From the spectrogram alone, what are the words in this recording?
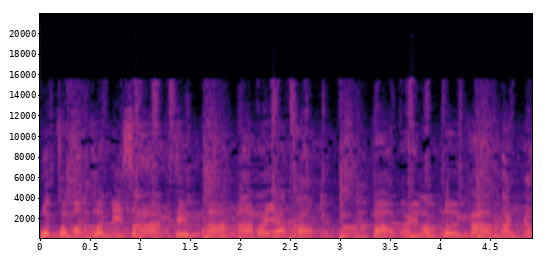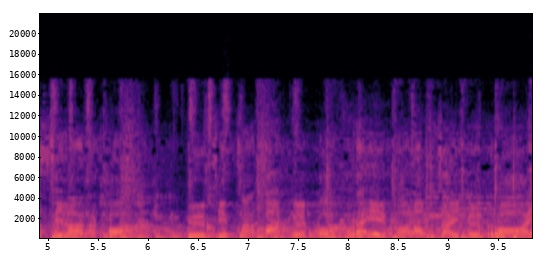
พุทธมณฑลอีสานทิศฐานอารยธรรมผ้าไม่ล้ำเลิศค่าตักกศิลานคร คือถิ่นฐานบ้านเกิดของพระเอกหมอลำใจเกินร้อย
